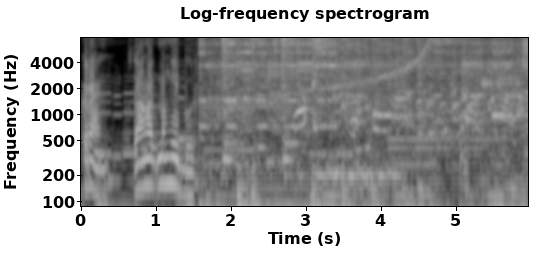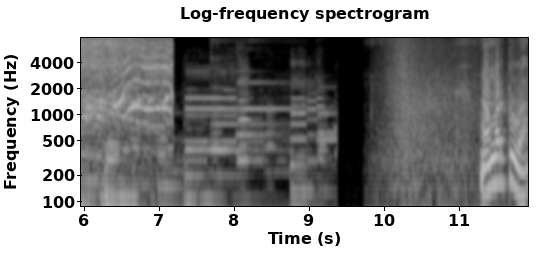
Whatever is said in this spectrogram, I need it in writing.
Keren sangat menghibur. Nomor 2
